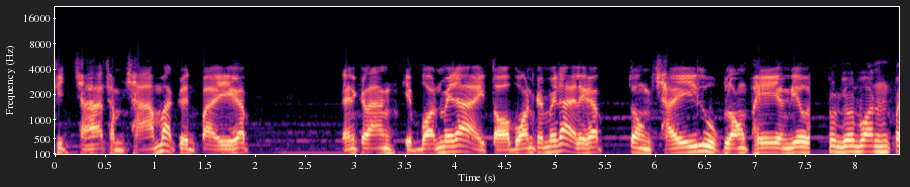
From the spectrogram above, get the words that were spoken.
คิดช้าทำช้ามากเกินไปครับแดนกลางเก็บบอลไม่ได้ ต่อบอลกันไม่ได้เลยครับ ต้องใช้ลูกลองเพย์อย่างเดียว ต้องโยนบอลไป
